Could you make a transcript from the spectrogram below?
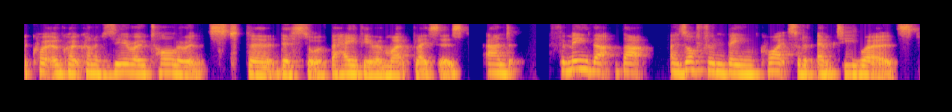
a quote unquote kind of zero tolerance to this sort of behavior in workplaces. And for me, that that has often been quite sort of empty words.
